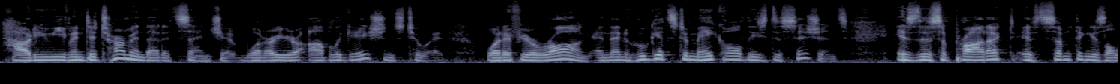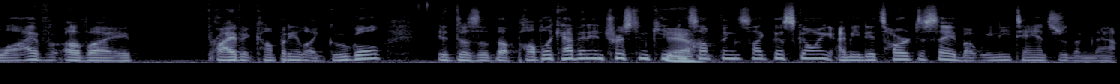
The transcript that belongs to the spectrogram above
how do you even determine that it's sentient? What are your obligations to it? What if you're wrong? And then who gets to make all these decisions? Is this a product? If something is alive of a private company like Google, it, does the public have an interest in keeping Yeah. something like this going? I mean, it's hard to say, but we need to answer them now.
